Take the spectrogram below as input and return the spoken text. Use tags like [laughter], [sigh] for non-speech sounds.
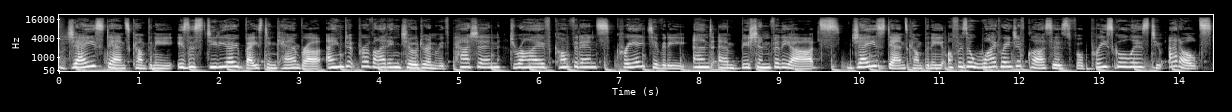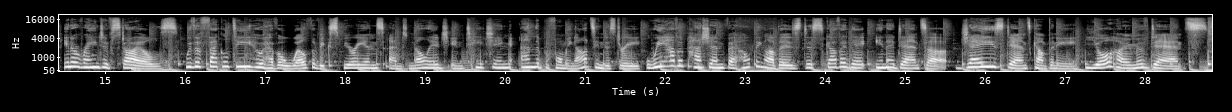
Jay's Dance Company is a studio based in Canberra aimed at providing children with passion, drive, confidence, creativity, and ambition for the arts. Jay's Dance Company offers a wide range of classes for preschoolers to adults in a range of styles. With a faculty who have a wealth of experience and knowledge in teaching and the performing arts industry, we have a passion for helping others discover their inner dancer. Jay's Dance Company, your home of dance.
